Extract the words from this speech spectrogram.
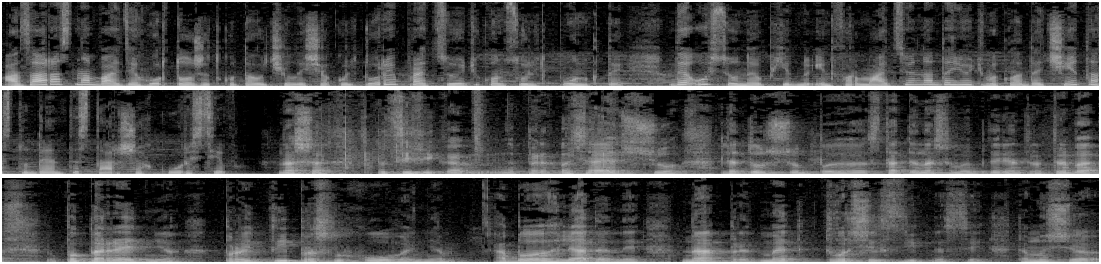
А зараз на базі гуртожитку та училища культури працюють консультпункти, де усю необхідну інформацію надають викладачі та студенти старших курсів. Наша специфіка передбачає, що для того, щоб е, стати нашим абітурієнтом, треба попередньо пройти прослуховування або оглядини на предмет творчих здібностей. Тому що е,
